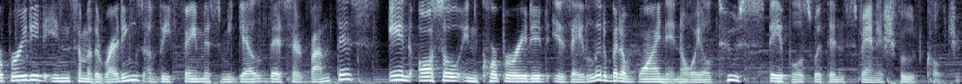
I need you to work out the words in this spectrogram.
incorporated in some of the writings of the famous Miguel de Cervantes, and also incorporated is a little bit of wine and oil, two staples within Spanish food culture.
